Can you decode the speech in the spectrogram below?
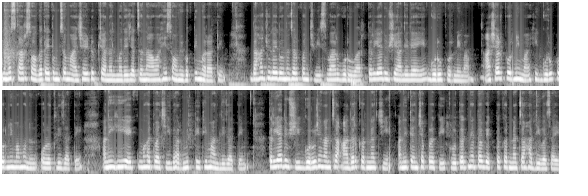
नमस्कार स्वागत आहे तुमचं माझ्या यूट्यूब चॅनलमध्ये ज्याचं नाव आहे स्वामी भक्ती मराठी. दहा जुलै दोन हजार पंचवीस वार गुरुवार तर या दिवशी आलेली आहे गुरुपौर्णिमा आषाढ पौर्णिमा ही गुरुपौर्णिमा म्हणून ओळखली जाते आणि ही एक महत्त्वाची धार्मिक तिथी मानली जाते. तर या दिवशी गुरुजनांचा आदर करण्याची आणि त्यांच्याप्रती कृतज्ञता व्यक्त करण्याचा हा दिवस आहे.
